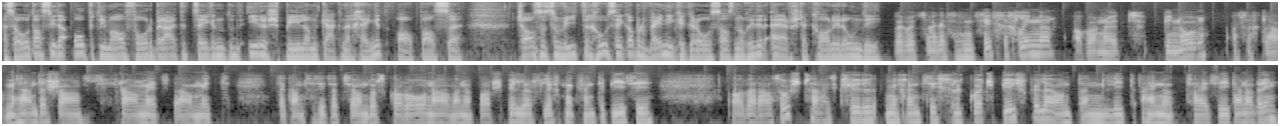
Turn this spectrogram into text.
So, dass sie da optimal vorbereitet sind und ihr Spiel am Gegner können anpassen Die Chancen zum Weiterkommen sind aber weniger gross als noch in der ersten Quali-Runde. Ich würde sagen, sie sind sicher kleiner, aber nicht bei Null. Also ich glaube, wir haben eine Chance, vor allem jetzt auch mit der ganzen Situation durch Corona, wenn ein paar Spieler vielleicht nicht dabei sein können aber auch sonst habe ich das Gefühl, wir können sicher ein gutes Spiel spielen und dann liegt ein oder zwei Siege auch noch drin.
